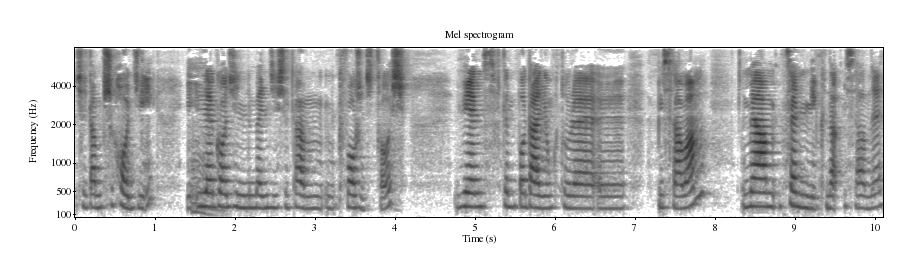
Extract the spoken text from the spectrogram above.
y, się tam przychodzi i ile godzin będzie się tam tworzyć coś. Więc w tym podaniu, które wpisałam, miałam cennik napisany,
